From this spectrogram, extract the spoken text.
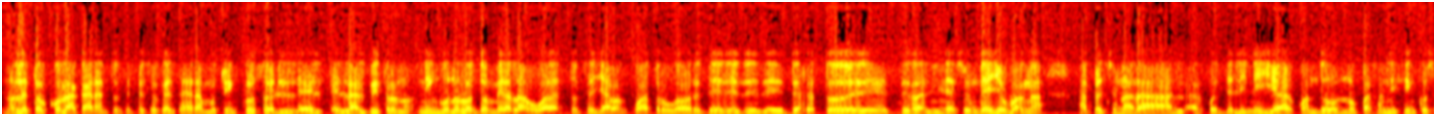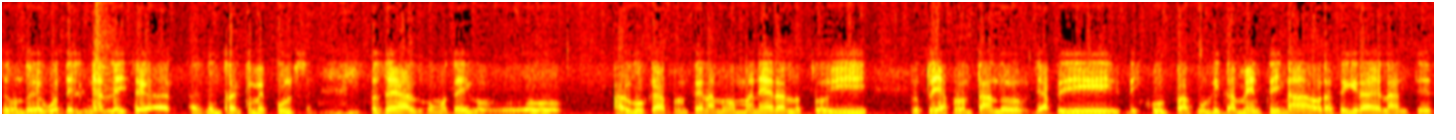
no le tocó la cara entonces pienso que exagera mucho incluso el, el, el árbitro no, ninguno de los dos mira la jugada entonces ya van cuatro jugadores de, de, de, de- de resto de, de la alineación de ellos van a, a presionar al, al juez de línea y ya cuando no pasan ni cinco segundos el juez de línea le dice a- al central que me expulse entonces es algo como te digo o- algo que afronté de la mejor manera lo estoy lo estoy afrontando ya pedí disculpas públicamente y nada ahora seguir adelante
